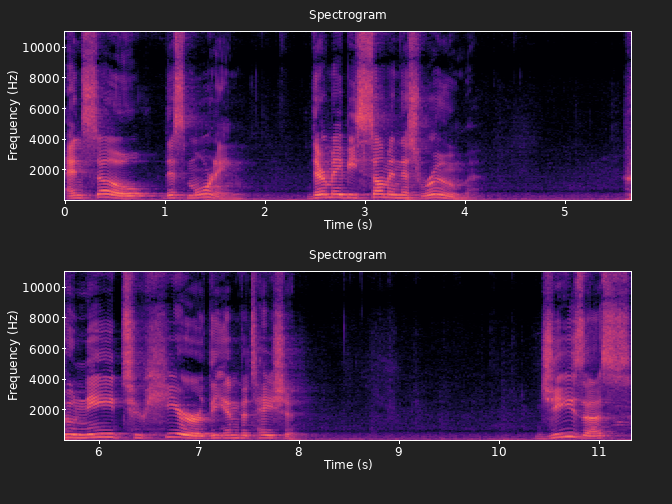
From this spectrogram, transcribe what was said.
And so, this morning, there may be some in this room who need to hear the invitation. Jesus,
